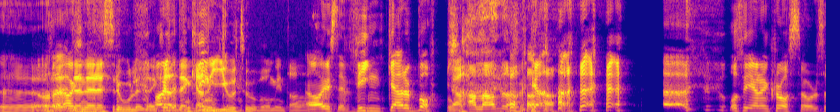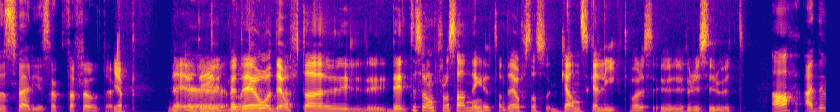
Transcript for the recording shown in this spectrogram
Eh, och sen- den är rätt rolig. Den Ja, kan, det- den kan vink- Youtube om inte annat. Ja just det, vinkar bort Ja. alla andra spelare. och sen gör en crossover, sen Sveriges högsta floater. Japp. Det, Eh, det, men det är, det är ofta, det är inte så långt från sanning utan det är ofta ganska likt vad det, hur det ser ut. Ja, det,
